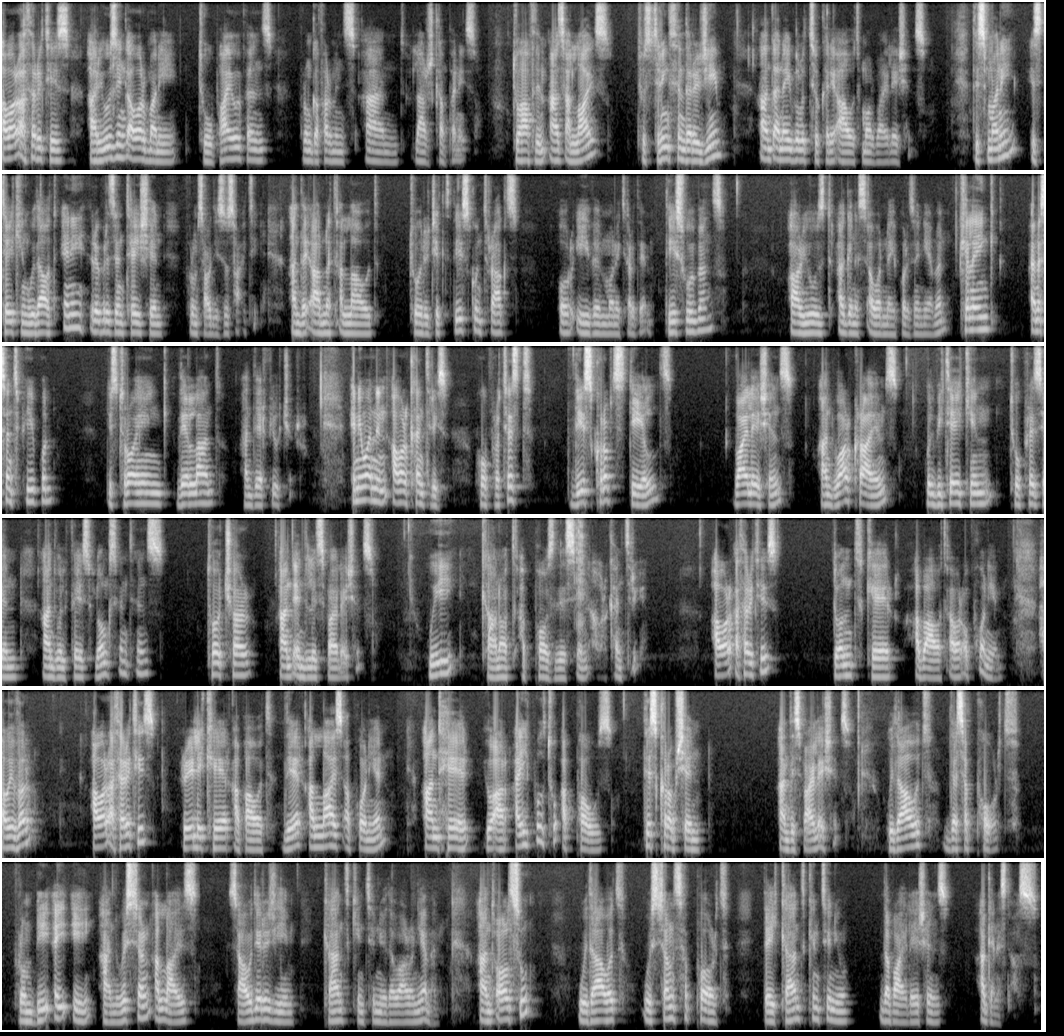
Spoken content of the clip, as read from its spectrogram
Our authorities are using our money to buy weapons from governments and large companies, to have them as allies, to strengthen the regime and enable it to carry out more violations. This money is taken without any representation from Saudi society, and they are not allowed to reject these contracts or even monitor them. These weapons are used against our neighbors in Yemen, killing innocent people, destroying their land and their future. Anyone in our countries who protest these corrupt deals, violations, and war crimes will be taken to prison and will face long sentence, torture, and endless violations. We cannot oppose this in our country. Our authorities don't care about our opinion. However, our authorities really care about their allies' opinion and here you are able to oppose this corruption and these violations. Without the support from BAE and Western allies, Saudi regime can't continue the war on Yemen. And also, without Western support, they can't continue the violations against us.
